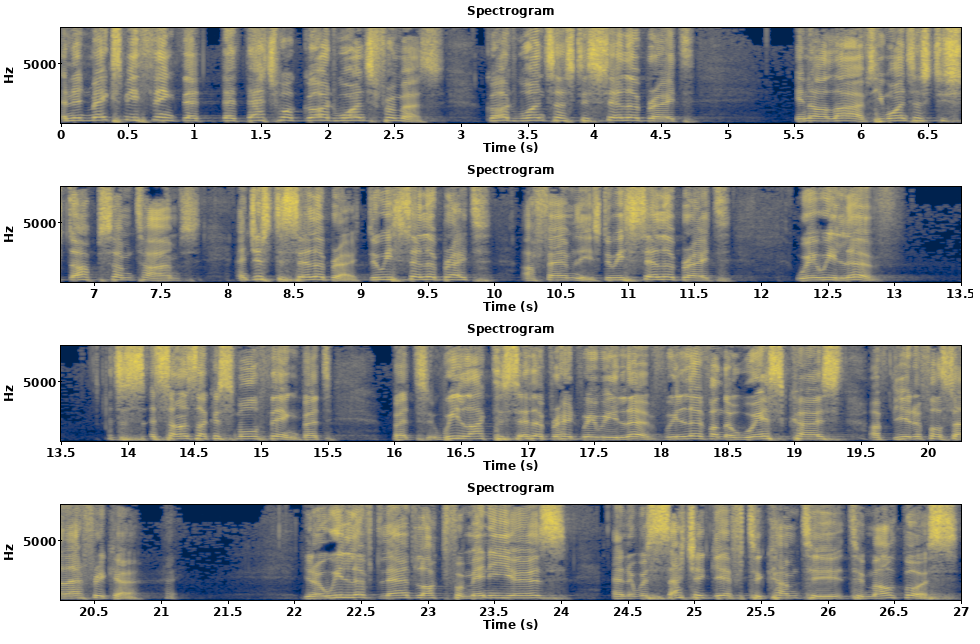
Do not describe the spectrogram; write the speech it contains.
And it makes me think that, that that's what God wants from us. God wants us to celebrate in our lives. He wants us to stop sometimes and just to celebrate. Do we celebrate our families? Do we celebrate where we live? It sounds like a small thing, but, but we like to celebrate where we live. We live on the west coast of beautiful South Africa. You know, we lived landlocked for many years, and it was such a gift to come to, to Melkbos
